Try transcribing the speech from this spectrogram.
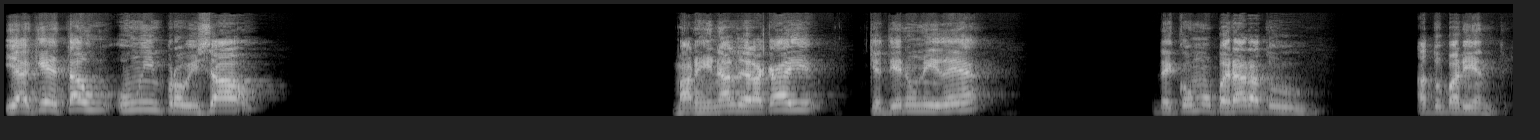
Y aquí está un, improvisado marginal de la calle que tiene una idea de cómo operar a tu, a tu pariente.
